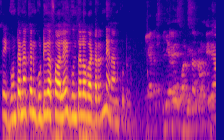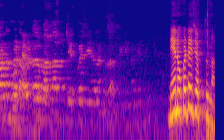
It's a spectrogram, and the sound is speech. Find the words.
సో ఈ గుంటనక్కని గుడ్డిగా ఫాలో అయ్యి గుంతలో పడ్డారని నేను అనుకుంటున్నాను. నేను ఒకటే చెప్తున్నా.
